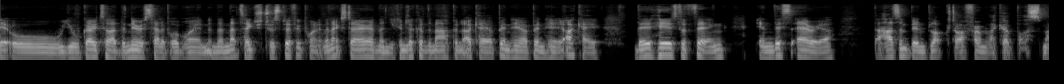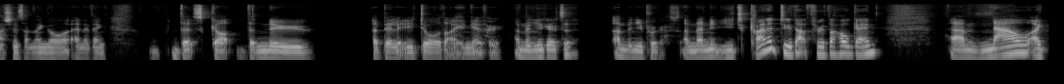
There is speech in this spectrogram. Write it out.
it'll you'll go to like the nearest teleport point and then that takes you to a specific point in the next area and then you can look at the map and okay i've been here i've been here okay there, here's the thing in this area that hasn't been blocked off from like a boss smashing something or anything that's got the new ability door that I can get through. And then you go to and then you progress. And then you kind of do that through the whole game. Um, now I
